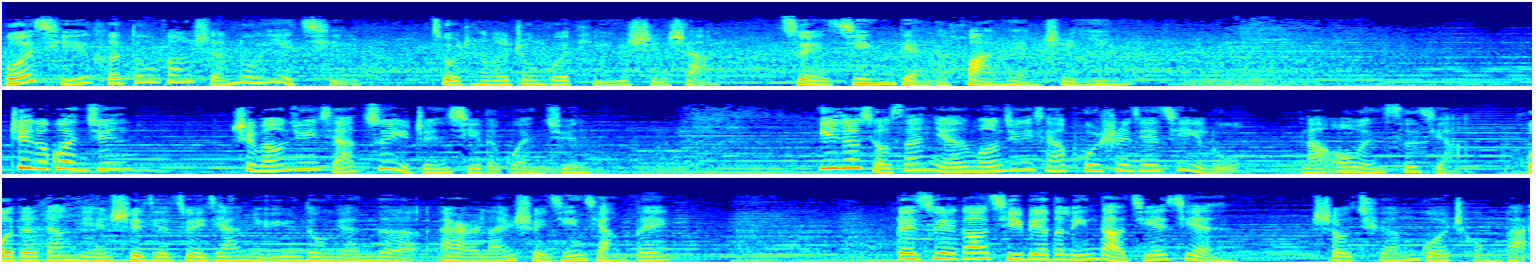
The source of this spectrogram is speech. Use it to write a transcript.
国旗和东方神鹿一起，组成了中国体育史上最经典的画面之一。这个冠军。是王军霞最珍惜的冠军。一九九三年，王军霞破世界纪录，拿欧文斯奖，获得当年世界最佳女运动员的爱尔兰水晶奖杯，被最高级别的领导接见，受全国崇拜。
